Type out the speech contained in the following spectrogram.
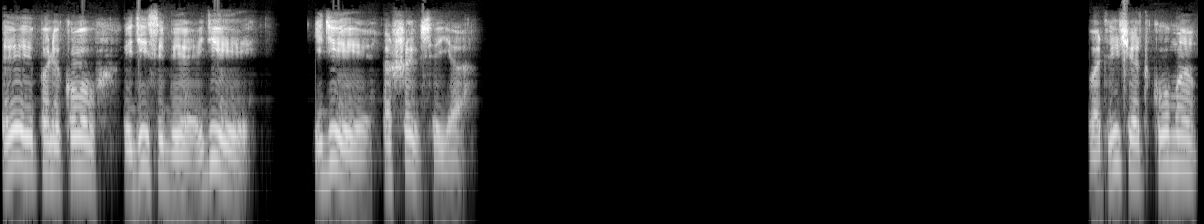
ты, Поляков, иди себе, иди. Иди, ошибся я". В отличие от кума,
